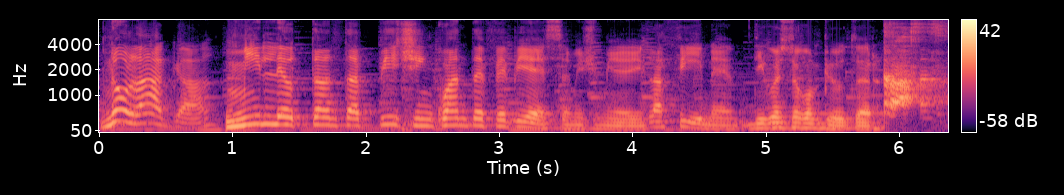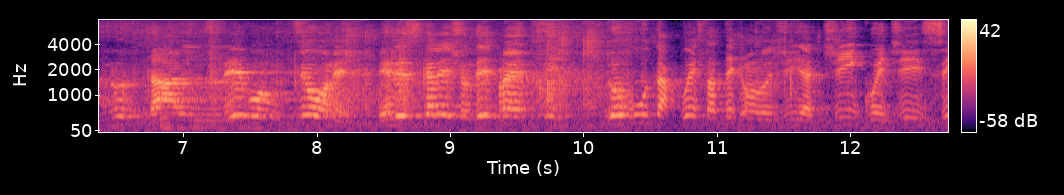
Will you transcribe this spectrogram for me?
non lagga? 1080p 50 fps amici miei La fine di questo computer Dall'evoluzione ed escalation dei prezzi dovuta a questa tecnologia 5G Sì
